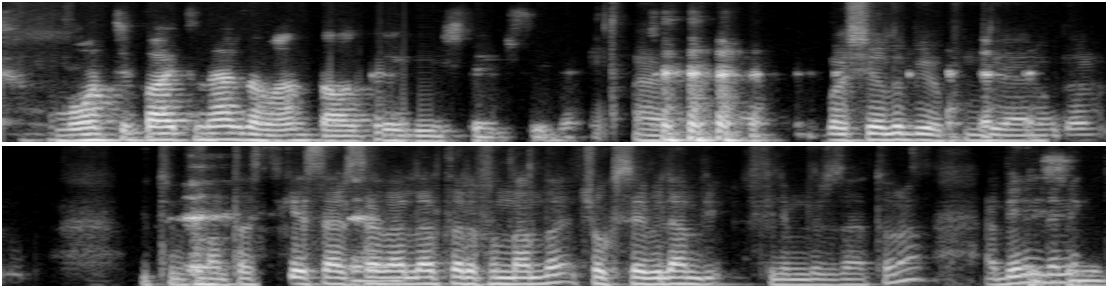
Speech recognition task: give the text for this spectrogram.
Monty Python her zaman dalga geçti hepsiyle. Evet, başarılı bir yapımdı yani. O da bütün fantastik eser evet. severler tarafından da çok sevilen bir filmdir zaten o. Ya benim demek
